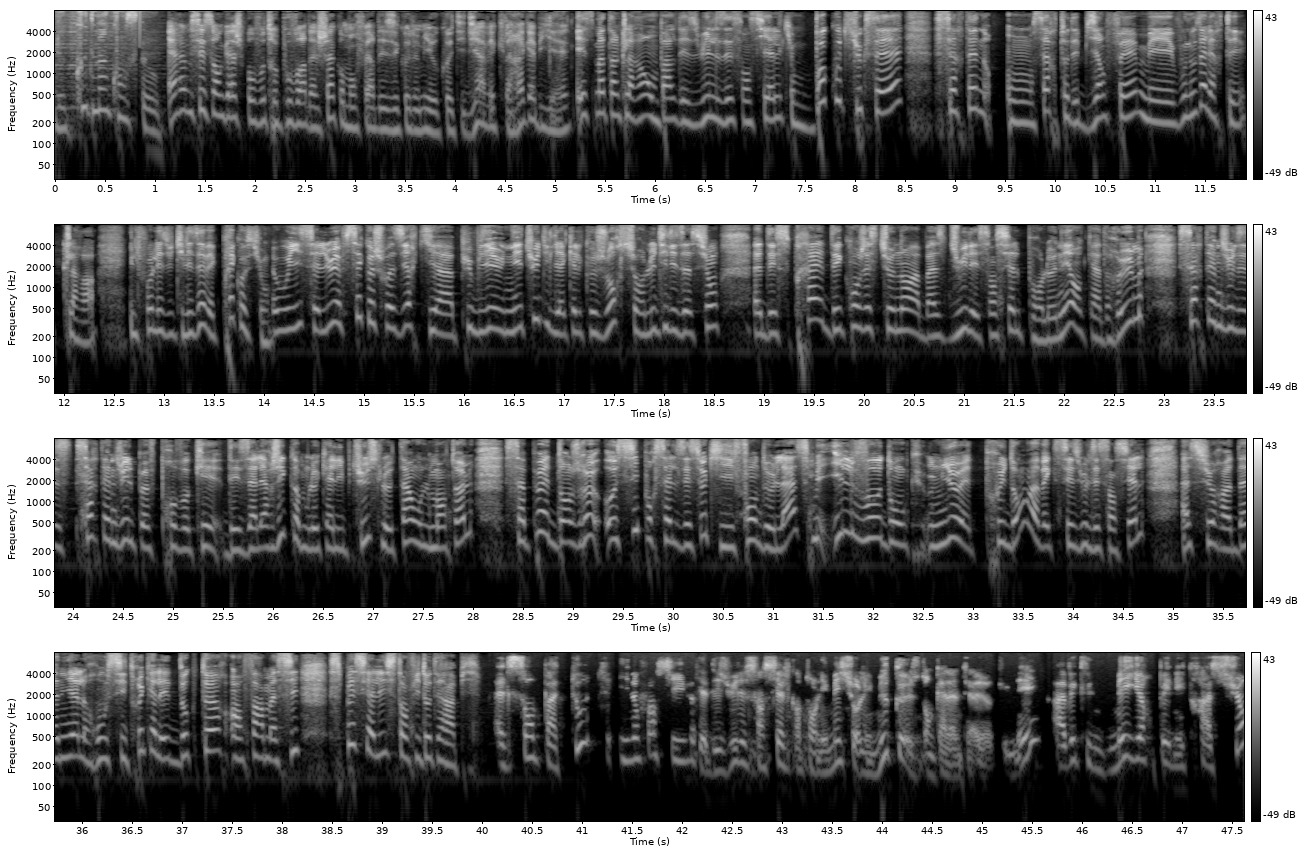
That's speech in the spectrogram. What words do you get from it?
Le coup de main conso. RMC s'engage pour votre pouvoir d'achat, comment faire des économies au quotidien avec Clara Gabillet. Et ce matin, Clara, on parle des huiles essentielles qui ont beaucoup de succès. Certaines ont certes des bienfaits, mais vous nous alertez, Clara. Il faut les utiliser avec précaution. Oui, c'est l'UFC Que Choisir qui a publié une étude il y a quelques jours sur l'utilisation des sprays décongestionnants à base d'huile essentielle pour le nez en cas de rhume. Certaines huiles, certaines huiles peuvent provoquer des allergies comme l'eucalyptus, le thym ou le menthol. Ça peut être dangereux aussi pour celles et ceux qui font de l'asthme. Il vaut donc mieux être prudent avec ces huiles essentielles, assure Danielle Roussitruc. Elle est docteur en pharmacie, spécialiste en phytothérapie. Elles sont pas toutes inoffensives. Il y a des huiles essentielles quand on les met sur les muqueuses, donc à l'intérieur du nez, avec une meilleure pénétration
